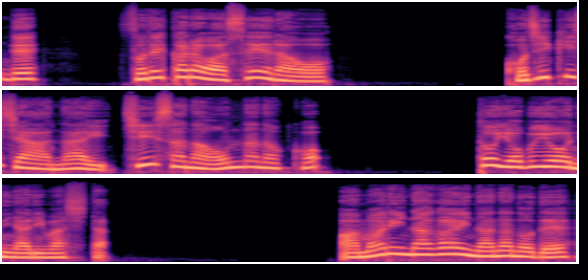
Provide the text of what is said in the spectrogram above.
で、それからはセーラを、小じきじゃない小さな女の子、と呼ぶようになりました。あまり長い名なので、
